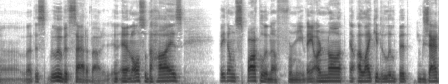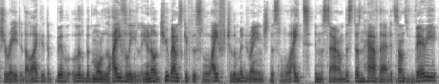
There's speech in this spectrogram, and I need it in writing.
uh, that is a little bit sad about it. And, and also the highs they don't sparkle enough for me. They are not. I like it a little bit exaggerated. I like it a bit, a little bit more lively. You know, tube amps give this life to the mid range, this light in the sound. This doesn't have that. It sounds very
